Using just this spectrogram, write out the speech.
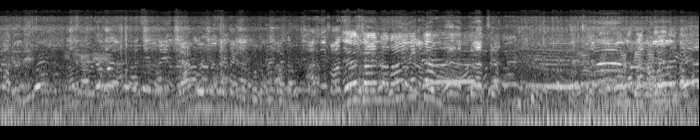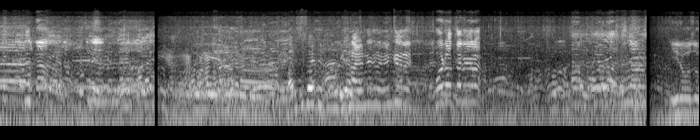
అవన్నీ. ఈరోజు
